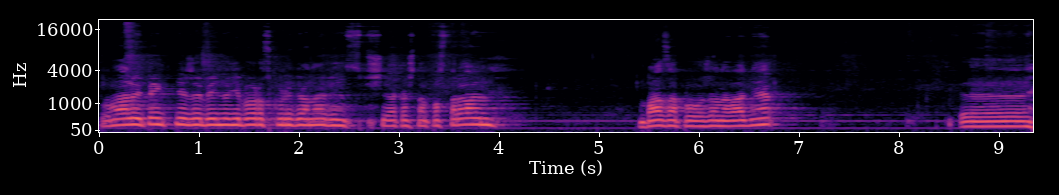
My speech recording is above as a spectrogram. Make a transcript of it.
Pomaluj pięknie, żeby no nie było rozkurwione, więc się jakoś tam postarałem. Baza położona ładnie. Yy,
